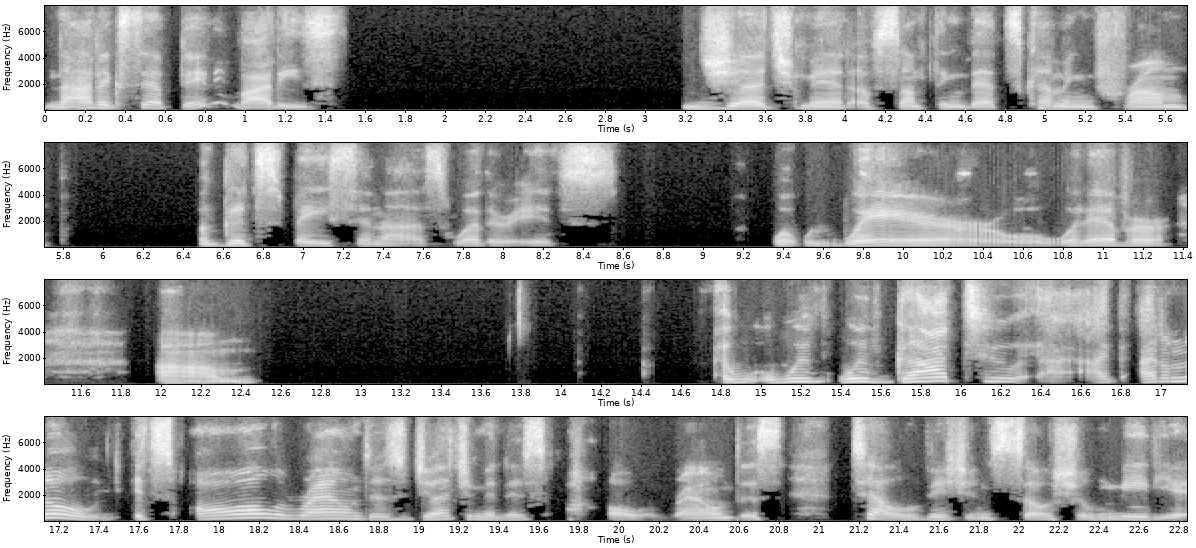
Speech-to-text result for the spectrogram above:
not accept anybody's judgment of something that's coming from a good space in us, whether it's what we wear or whatever. Um, we've we've got to I, I don't know it's all around us judgment is all around us television social media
